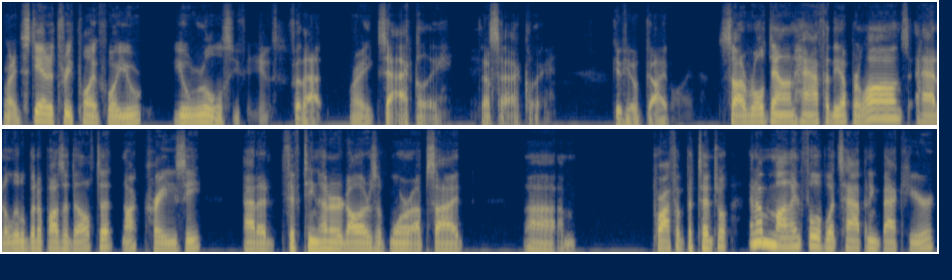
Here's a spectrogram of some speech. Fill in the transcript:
Right. Standard 3.4 U, U rules you can use for that. Right. Exactly. Exactly. Give you a guideline. So I rolled down half of the upper longs, add a little bit of positive delta, not crazy, added $1,500 of more upside um, profit potential. And I'm mindful of what's happening back here,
